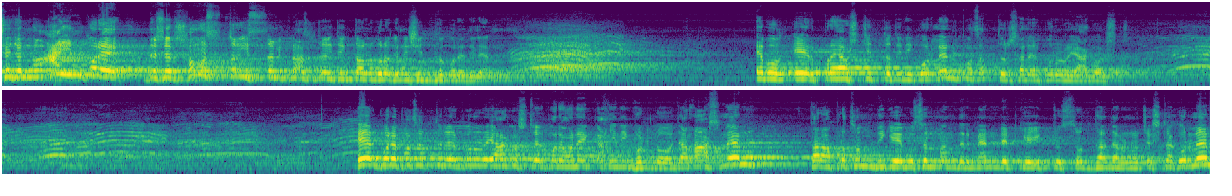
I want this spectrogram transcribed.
সেজন্য আইন করে দেশের সমস্ত ইসলামিক রাজনৈতিক দলগুলোকে নিষিদ্ধ করে দিলেন। এবং এর প্রায়শ্চিত্ত তিনি করলেন পঁচাত্তর সালের পনেরোই আগস্ট। এরপরে পঁচাত্তরের পনেরোই আগস্টের পরে অনেক কাহিনী ঘটলো। যারা আসলেন, তারা প্রথম দিকে মুসলমানদের ম্যান্ডেটকে একটু শ্রদ্ধা জানানোর চেষ্টা করলেন।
